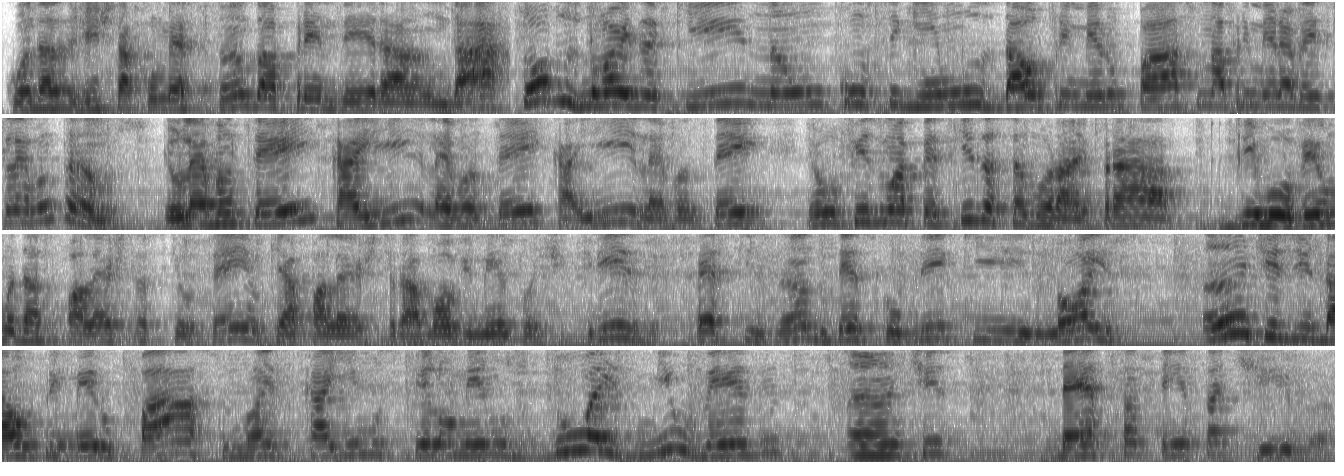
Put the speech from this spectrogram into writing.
quando a gente está começando a aprender a andar, todos nós aqui não conseguimos dar o primeiro passo na primeira vez que levantamos. Eu levantei, caí, levantei, caí, levantei. Eu fiz uma pesquisa, Samurai, para desenvolver uma das palestras que eu tenho, que é a palestra Movimento Anticrise. Pesquisando, descobri que nós Antes de dar o primeiro passo, nós caímos pelo menos duas mil vezes antes dessa tentativa.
